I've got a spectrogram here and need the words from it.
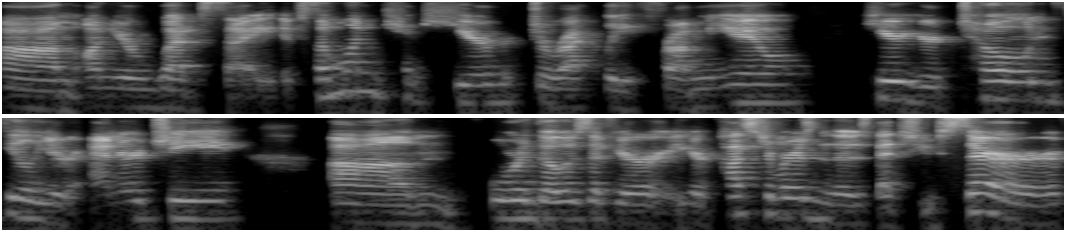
um, on your website. If someone can hear directly from you hear your tone feel your energy um, or those of your your customers and those that you serve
